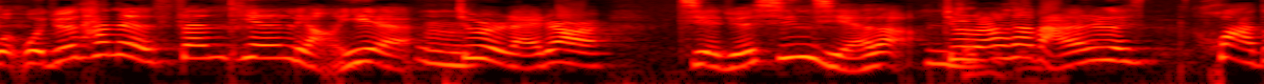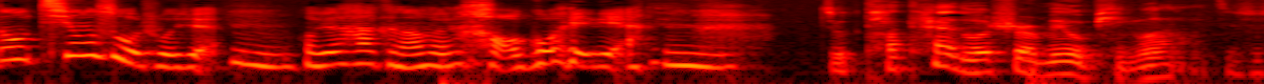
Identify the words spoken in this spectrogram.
我我觉得他那三天两夜就是来这儿解决心结的，就是让他把他这个。话都倾诉出去，嗯，我觉得他可能会好过一点，嗯，就他太多事儿没有评了，就是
